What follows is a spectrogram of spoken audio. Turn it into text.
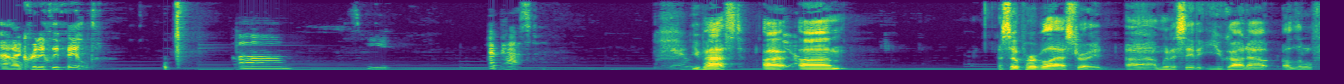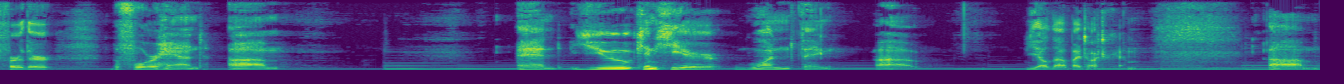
And I critically failed. Um, speed. I passed. Barely. You passed. All right. Yeah. Um. So purple asteroid. Uh, I'm gonna say that you got out a little further beforehand. Um. And you can hear one thing uh, yelled out by Dr. Kim. Um,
